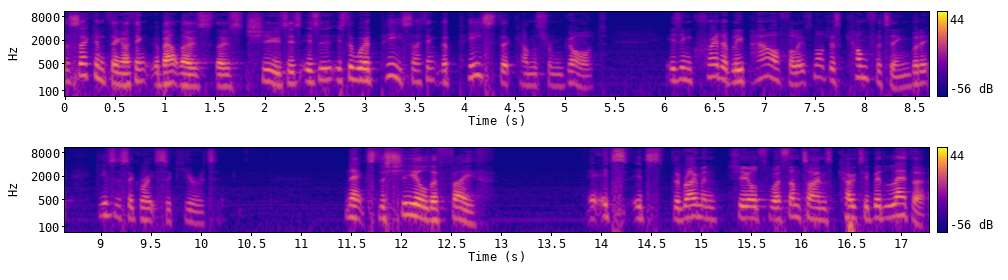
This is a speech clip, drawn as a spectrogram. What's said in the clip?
The second thing I think about those, those shoes is, is, is the word peace. I think the peace that comes from God is incredibly powerful. It's not just comforting, but it gives us a great security. Next, the shield of faith. It's, it's, the Roman shields were sometimes coated with leather.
